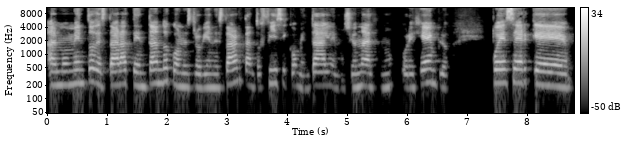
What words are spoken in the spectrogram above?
al momento de estar atentando con nuestro bienestar, tanto físico, mental, emocional, ¿no? Por ejemplo, puede ser que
